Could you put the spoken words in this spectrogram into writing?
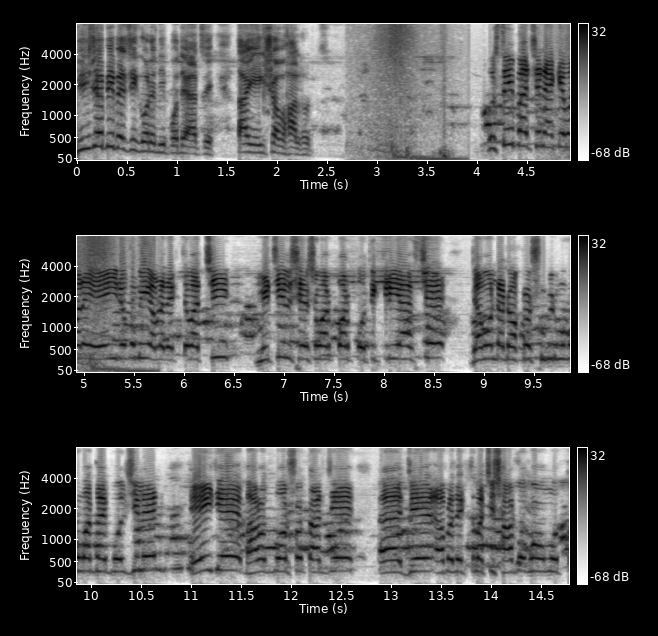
বিজেপি বেশি করে বিপদে আছে, তাই এইসব হাল হচ্ছে। বুঝতেই পারছেন, একেবারে এই রকমই আমরা দেখতে পাচ্ছি। মিছিল শেষ হওয়ার পর প্রতিক্রিয়া আসছে। যেমনটা ডক্টর সুবীর মুখোপাধ্যায় বলছিলেন, এই যে ভারতবর্ষ তার যে যে আমরা দেখতে পাচ্ছি সার্বভৌমত্ব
